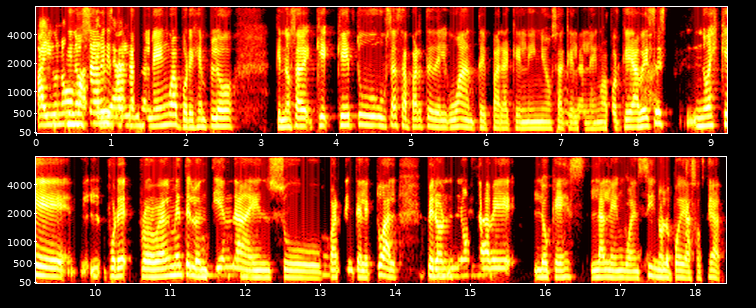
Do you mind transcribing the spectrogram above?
Hay uno no sabes sacar la lengua, por ejemplo, que no sabe qué, tú usas aparte del guante para que el niño saque la lengua, porque a veces no es que e, probablemente lo entienda en su parte intelectual, pero no sabe lo que es la lengua en sí, no lo puede asociar.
